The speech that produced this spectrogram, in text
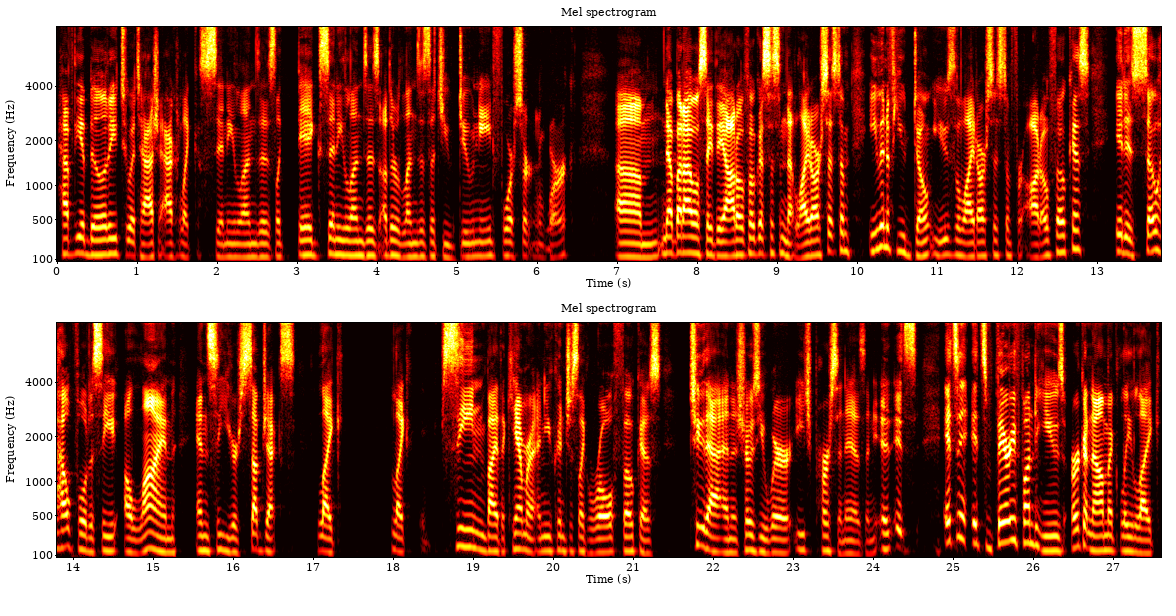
have the ability to attach act like cine lenses, like big cine lenses, other lenses that you do need for certain work. Um, no, but I will say the autofocus system, that LiDAR system, even if you don't use the LiDAR system for autofocus, it is so helpful to see a line and see your subjects like like seen by the camera and you can just like roll focus to that and it shows you where each person is. And it, it's it's it's very fun to use ergonomically like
